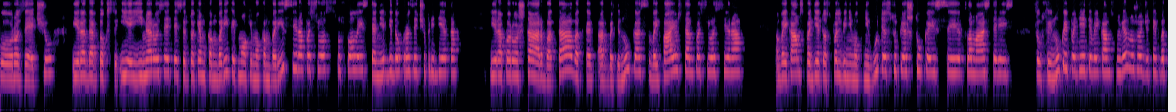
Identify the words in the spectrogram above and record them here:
rozečių. Yra dar toks įėjime rozetės ir tokiam kambarį, kaip mokymo kambarys yra pas juos su suolais, ten irgi daug rozečių pridėta. Yra paruošta arbata, vat, ka- arbatinukas, Wi-Fi'us ten pas juos yra vaikams padėtos spalvinimo knygutės su pieštukais ir flamasteriais, sausainukai padėti vaikams, nu vienu žodžiu, taip pat.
